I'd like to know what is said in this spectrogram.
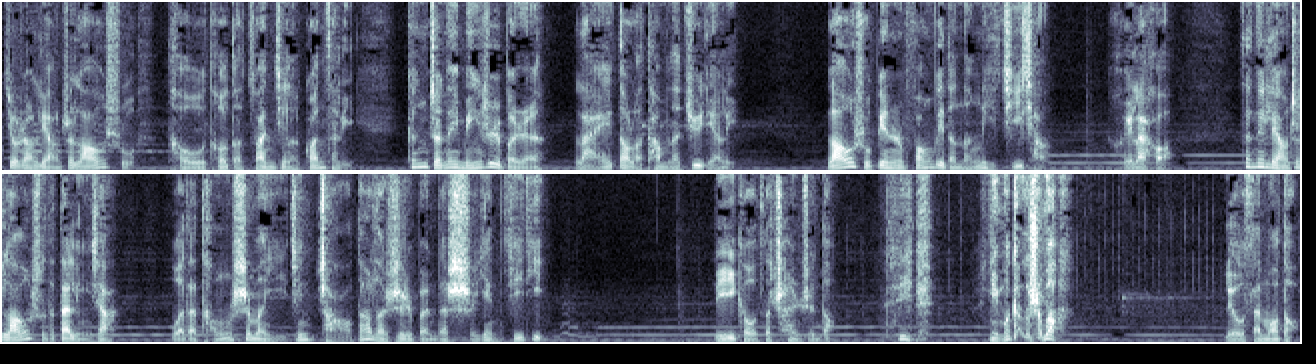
就让两只老鼠偷偷的钻进了棺材里，跟着那名日本人来到了他们的据点里。老鼠辨认方位的能力极强。回来后，在那两只老鼠的带领下，我的同事们已经找到了日本的实验基地。李狗子颤声道：“你，你们干了什么？”刘三猫道：“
